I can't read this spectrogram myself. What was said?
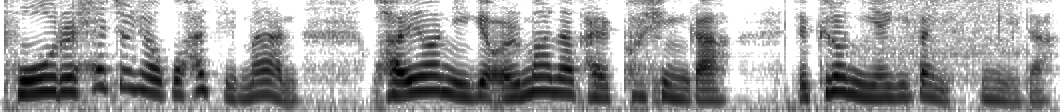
보호를 해주려고 하지만 과연 이게 얼마나 갈 것인가 이제 그런 이야기가 있습니다.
